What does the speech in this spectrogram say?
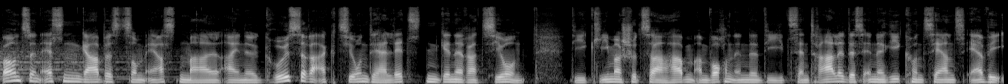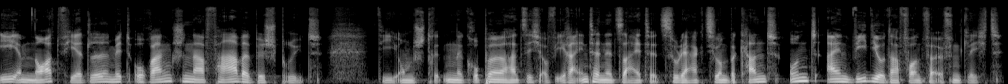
Bei uns in Essen gab es zum ersten Mal eine größere Aktion der letzten Generation. Die Klimaschützer haben am Wochenende die Zentrale des Energiekonzerns RWE im Nordviertel mit orangener Farbe besprüht. Die umstrittene Gruppe hat sich auf ihrer Internetseite zu der Aktion bekannt und ein Video davon veröffentlicht.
